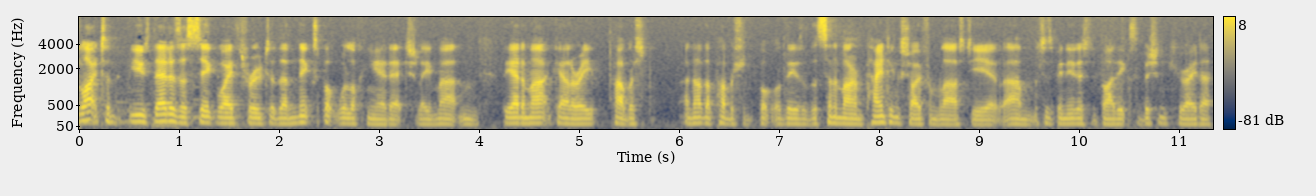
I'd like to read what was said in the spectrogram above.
like to use that as a segue through to the next book we're looking at, actually, Martin. The Adam Art Gallery published another published book of theirs of the Cinema and Painting Show from last year, um, which has been edited by the exhibition curator,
